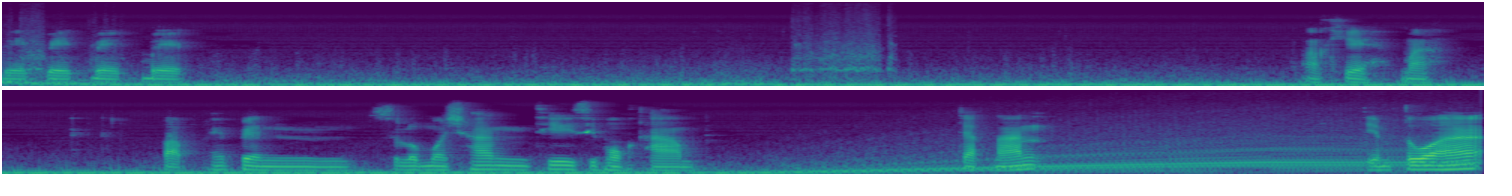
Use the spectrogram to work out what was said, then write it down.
เบรกเบรกเบรกเบรกโอเค มา ปรับให้เป็น slow motion ที่ 16 time จากนั้น เตรียมตัวฮะ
